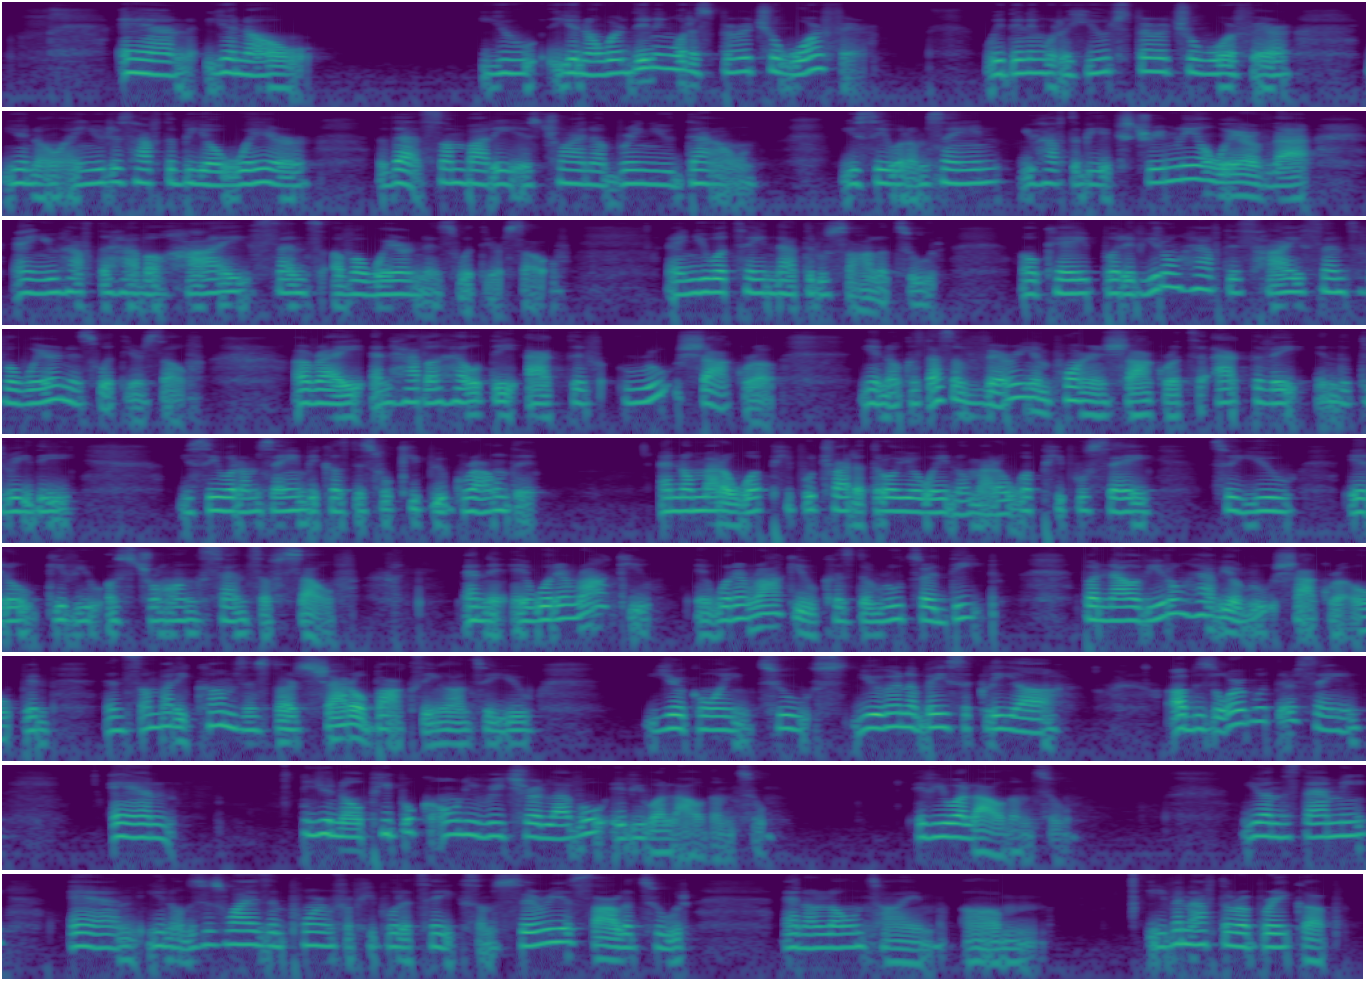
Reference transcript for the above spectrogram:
And, you know, you you know, we're dealing with a spiritual warfare. We're dealing with a huge spiritual warfare, you know, and you just have to be aware that somebody is trying to bring you down. You see what I'm saying? You have to be extremely aware of that and you have to have a high sense of awareness with yourself. And you attain that through solitude. Okay? But if you don't have this high sense of awareness with yourself, all right, and have a healthy, active root chakra, you know, because that's a very important chakra to activate in the 3D. You see what I'm saying? Because this will keep you grounded. And no matter what people try to throw your way, no matter what people say to you, it'll give you a strong sense of self. And it, it wouldn't rock you. It wouldn't rock you because the roots are deep. But now, if you don't have your root chakra open and somebody comes and starts shadow boxing onto you, you're going to you're going to basically uh absorb what they're saying and you know people can only reach your level if you allow them to. If you allow them to. You understand me? And you know this is why it's important for people to take some serious solitude and alone time. Um even after a breakup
